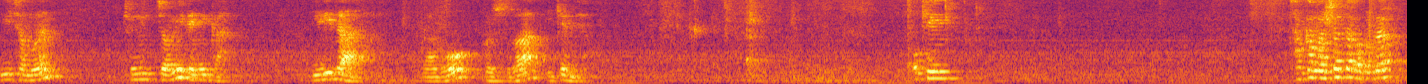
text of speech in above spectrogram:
이 점은 중점이 되니까 1이다 라고 볼 수가 있겠네요. 오케이. 잠깐만 쉬었다가 볼까요?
